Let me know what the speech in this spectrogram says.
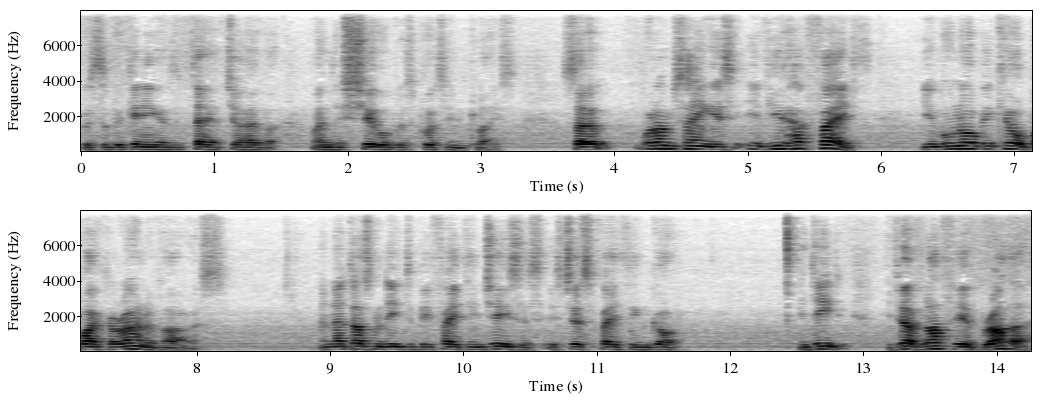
was the beginning of the Day of Jehovah when the shield was put in place. So what I'm saying is if you have faith, you will not be killed by coronavirus. And that doesn't need to be faith in Jesus, it's just faith in God. Indeed, if you have love for your brother,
